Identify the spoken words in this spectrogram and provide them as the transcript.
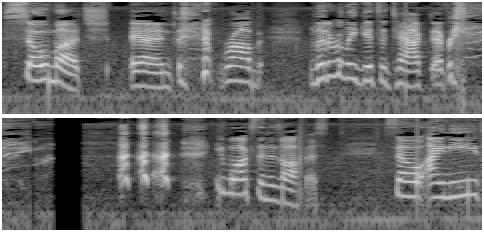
so much and Rob literally gets attacked every time he walks in his office. So I need,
